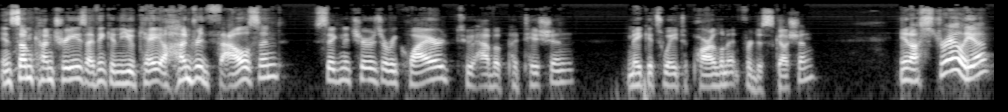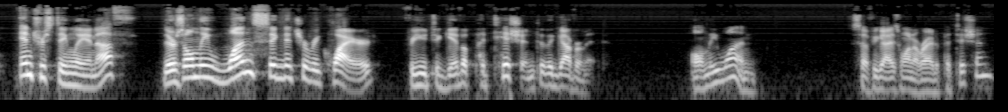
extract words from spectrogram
In some countries, I think in the UK, 100,000 signatures are required to have a petition make its way to Parliament for discussion. In Australia, interestingly enough, there's only one signature required for you to give a petition to the government. Only one. So if you guys want to write a petition,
